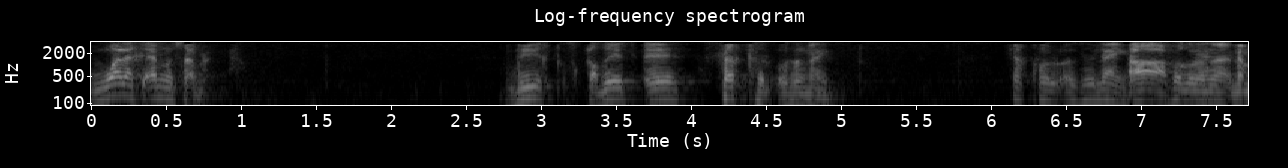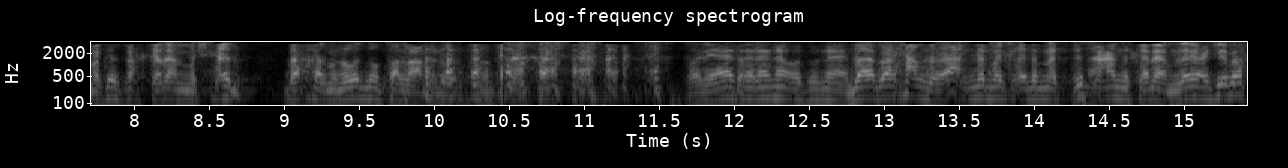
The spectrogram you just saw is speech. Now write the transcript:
ولا كأنه سمع. دي قضية إيه؟ فقه الأذنين. فقه الأذنين. آه فقه الأذنين. لما تسمع كلام مش حلو. دخل من ودنه وطلع من ودنه. ولهذا لنا أذنان. لا الحمد لله. لما لما تسمع عن كلام لا يعجبك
